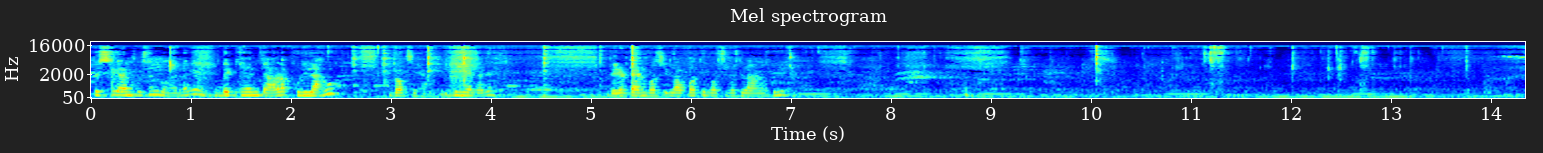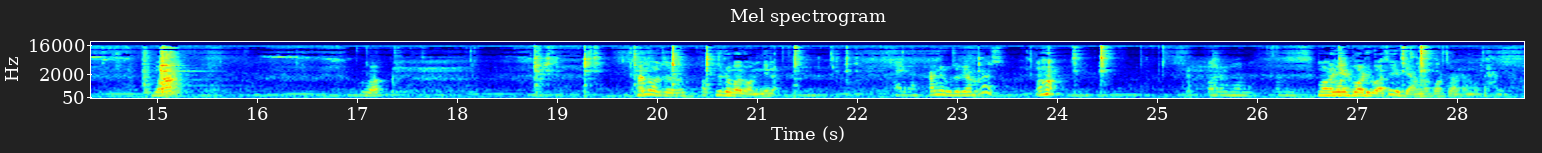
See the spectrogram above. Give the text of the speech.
त्यो सिगान पुग्छ नि भएन कि देख्यो भने त्यहाँबाट फुली लाखु दसैँ खा दुनियाँ क्या धेरै टाइमपछि ल कति वर्षपछि लगाएको फुली वा वा खानु हजुर अब पिरो भयो भन्दिनँ खाने हजुर क्याम्पस अहँ मलाई यही बढी भएको थियो यो भ्याउनु पर्छ भनेर म त खान्न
